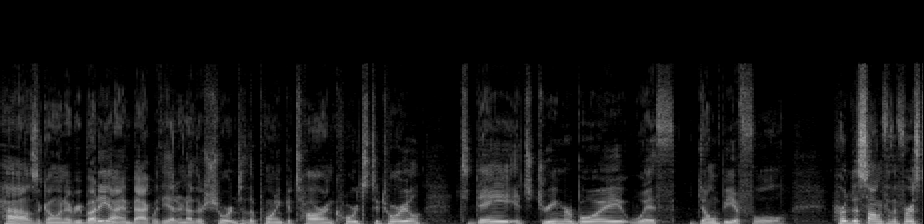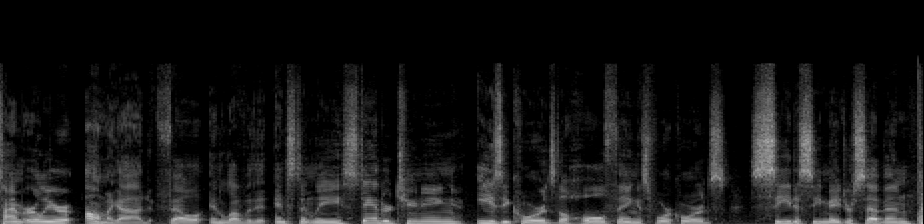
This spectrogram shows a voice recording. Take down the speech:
How's it going everybody? I am back with yet another short and to the point guitar and chords tutorial. Today it's Dreamer Boy with Don't Be a Fool. Heard the song for the first time earlier. Oh my god, fell in love with it instantly. Standard tuning, easy chords, the whole thing is four chords. C to C major 7 to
